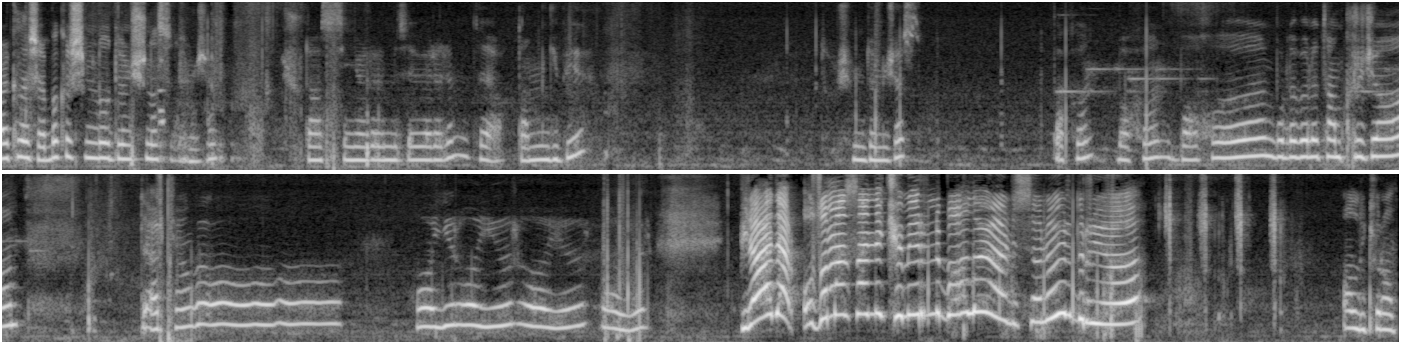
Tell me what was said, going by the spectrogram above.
Arkadaşlar bakın şimdi o dönüşü nasıl döneceğim. Şuradan sinyallerimizi verelim de adam gibi. Şimdi döneceğiz. Bakın, bakın, bakın. Burada böyle tam kıracağım. Derken Aa! Hayır, hayır, hayır, hayır. Birader o zaman sen de kemerini bağla yani. Sen hayırdır ya? Al ikram.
